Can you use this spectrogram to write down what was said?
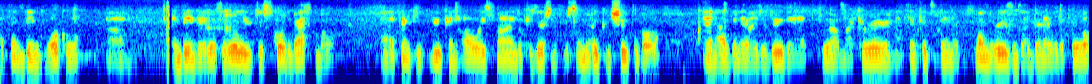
I think being vocal um, and being able to really just score the basketball. I think you can always find a position for someone who can shoot the ball. And I've been able to do that throughout my career. And I think it's been one of the reasons I've been able to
